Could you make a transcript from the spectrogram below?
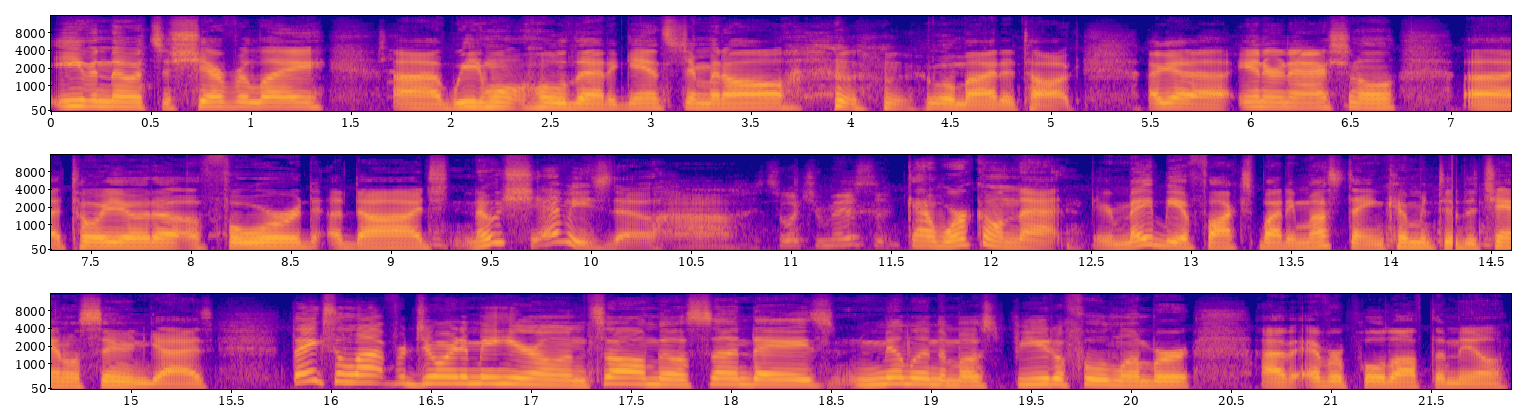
Even though it's a Chevrolet, uh, we won't hold that against him at all. Who am I to talk? I got an international, uh, Toyota, a Ford, a Dodge. No Chevys, though. It's what you're missing. Got to work on that. There may be a Fox Body Mustang coming to the channel soon, guys. Thanks a lot for joining me here on Sawmill Sundays, milling the most beautiful lumber I've ever pulled off the mill.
